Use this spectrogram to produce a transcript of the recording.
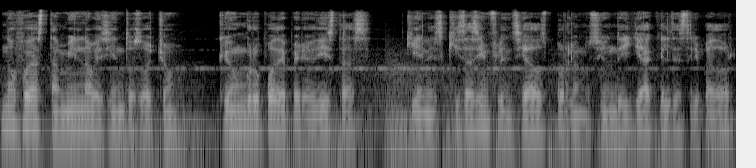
No fue hasta 1908 que un grupo de periodistas, quienes quizás influenciados por la noción de Jack el Destripador,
